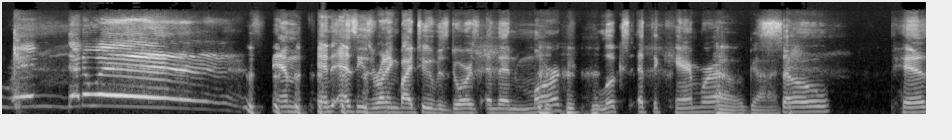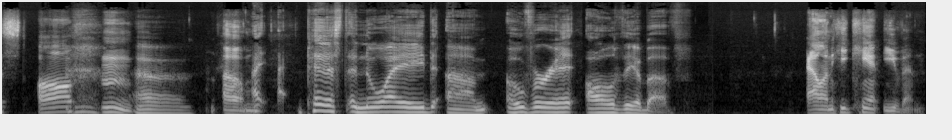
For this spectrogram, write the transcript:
Brendanawicz! and and as he's running by two of his doors, and then Mark looks at the camera, Oh god. so pissed off. Mm, uh, um, I, I pissed, annoyed, um, over it, all of the above, Alan, he can't even.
